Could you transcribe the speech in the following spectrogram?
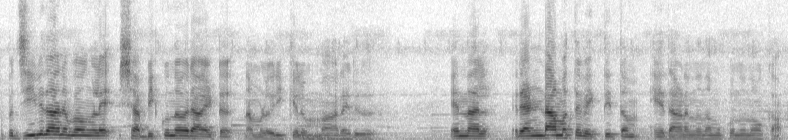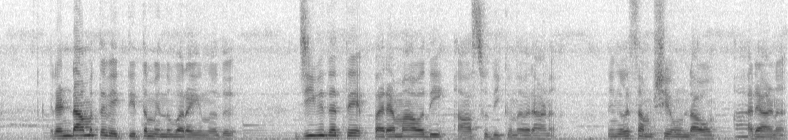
അപ്പോൾ ജീവിതാനുഭവങ്ങളെ ശപിക്കുന്നവരായിട്ട് നമ്മൾ ഒരിക്കലും മാറരുത്. എന്നാൽ രണ്ടാമത്തെ വ്യക്തിത്വം ഏതാണെന്ന് നമുക്കൊന്ന് നോക്കാം. രണ്ടാമത്തെ വ്യക്തിത്വം എന്ന് പറയുന്നത് ജീവിതത്തെ പരമാവധി ആസ്വദിക്കുന്നവരാണ്. നിങ്ങൾ സംശയം ഉണ്ടാവും ആരാണ്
